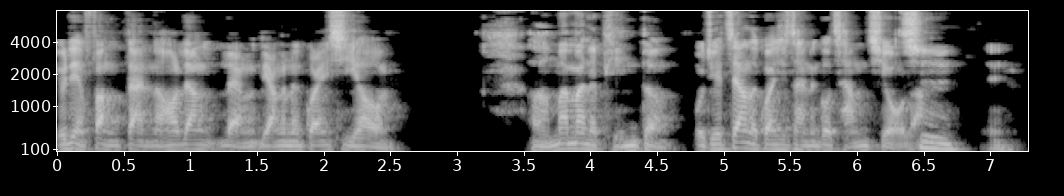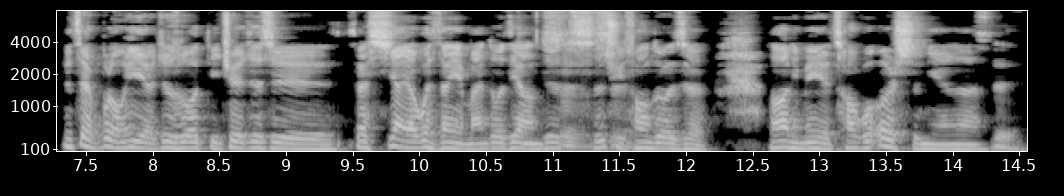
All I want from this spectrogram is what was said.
有点放淡，然后让两两个人的关系哈，呃，慢慢的平等。我觉得这样的关系才能够长久了。是，那这很不容易啊。就是说，的确就是在西洋摇滚上也蛮多这样，就是词曲创作者，然后你们也超过二十年了。是，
